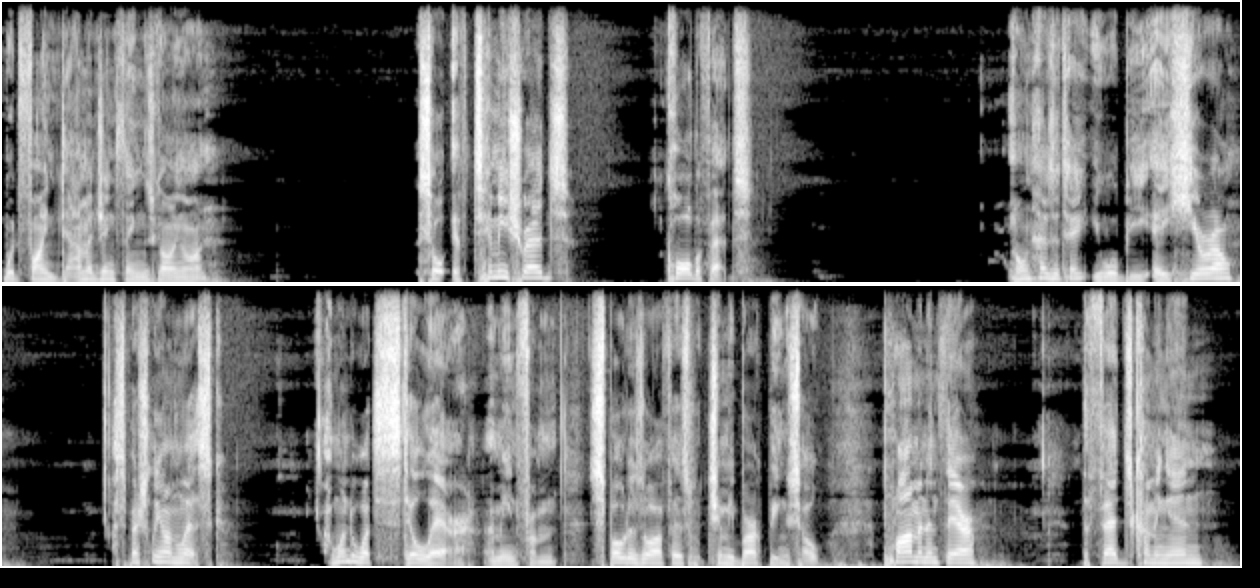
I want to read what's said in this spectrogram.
would find damaging things going on. So if Timmy shreds, call the feds. Don't hesitate. You will be a hero, especially on Lisk. I wonder what's still there. I mean, from Spota's office, with Jimmy Burke being so prominent there, the feds coming in.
